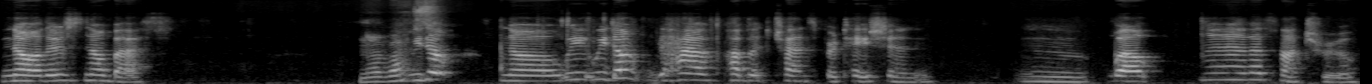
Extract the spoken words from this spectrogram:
No, there's no bus. No bus. We don't no, we we don't have public transportation. Mm, well, eh, that's not true.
